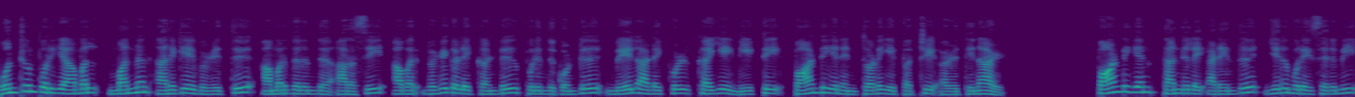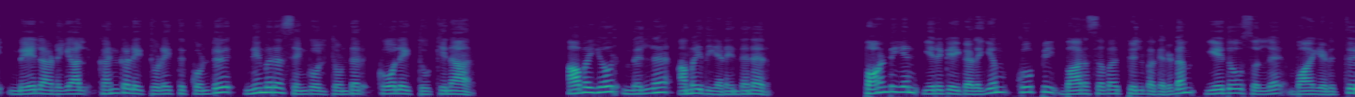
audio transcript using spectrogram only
ஒன்றும் புரியாமல் மன்னன் அருகே விழித்து அமர்ந்திருந்த அரசி அவர் விழிகளைக் கண்டு புரிந்து கொண்டு மேலாடைக்குள் கையை நீட்டி பாண்டியனின் தொடையைப் பற்றி அழுத்தினாள். பாண்டியன் தன்னிலை அடைந்து இருமுறை செருமி மேலாடையால் கண்களைத் துளைத்துக் கொண்டு நிமிர செங்கோல் தொண்டர் கோலை தூக்கினார். அவையோர் மெல்ல அமைதியடைந்தனர். பாண்டியன் இருகைகளையும் கூப்பி பாரசவ பில்வகரிடம் ஏதோ சொல்ல வாயெடுத்து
